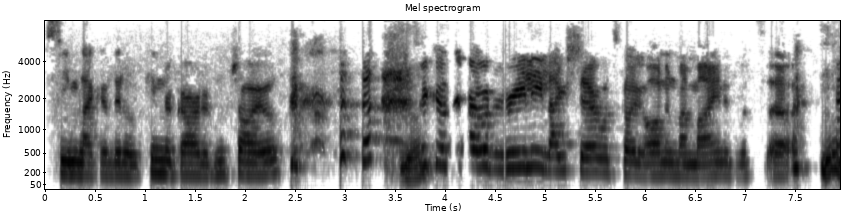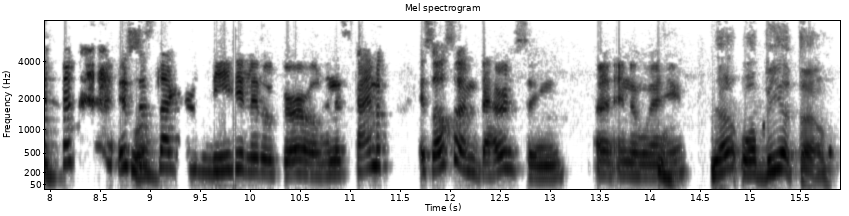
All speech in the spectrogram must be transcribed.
seem like a little kindergarten child. yeah. because if I would really like share what's going on in my mind, it would. Uh, yeah. it's well, just like this needy little girl, and it's kind of it's also embarrassing uh, in a way. Yeah, well, be it though.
